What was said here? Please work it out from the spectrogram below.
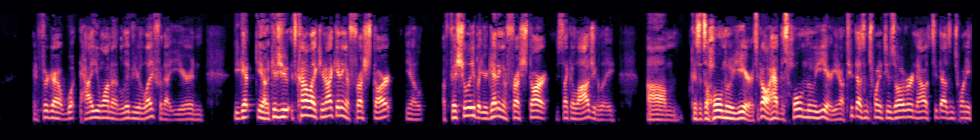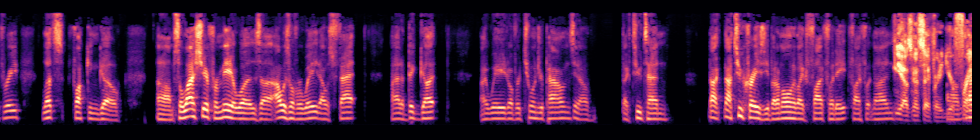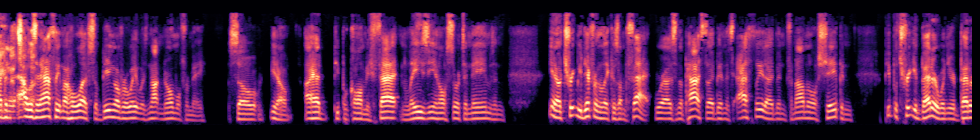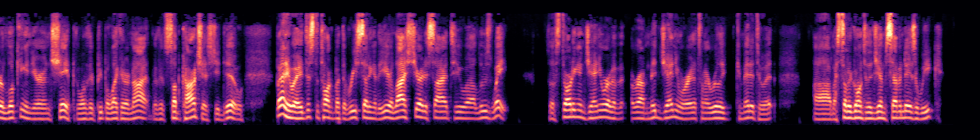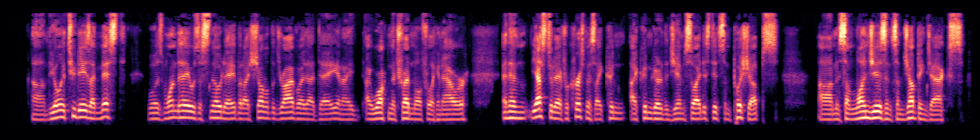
and figure out what how you want to live your life for that year. And you get you know it gives you it's kind of like you're not getting a fresh start, you know, officially, but you're getting a fresh start psychologically um because it's a whole new year. It's like oh I have this whole new year. You know, 2022 is over now. It's 2023. Let's fucking go. Um, so last year for me, it was uh, I was overweight, I was fat, I had a big gut, I weighed over 200 pounds, you know, like 210. Not not too crazy, but I'm only like five foot eight, five foot nine. Yeah, I was gonna say for your Um, frame. Been- I was an athlete my whole life, so being overweight was not normal for me. So, you know, I had people calling me fat and lazy and all sorts of names and, you know, treat me differently because I'm fat. Whereas in the past, I've been this athlete, I've been phenomenal shape, and people treat you better when you're better looking and you're in shape, whether people like it or not, whether it's subconscious, you do. But anyway, just to talk about the resetting of the year, last year I decided to uh, lose weight. So starting in January, around mid January, that's when I really committed to it. Um, I started going to the gym seven days a week. Um, the only two days I missed was one day was a snow day, but I shoveled the driveway that day and I I walked in the treadmill for like an hour. And then yesterday for Christmas, I couldn't I couldn't go to the gym, so I just did some push ups, um, and some lunges and some jumping jacks.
